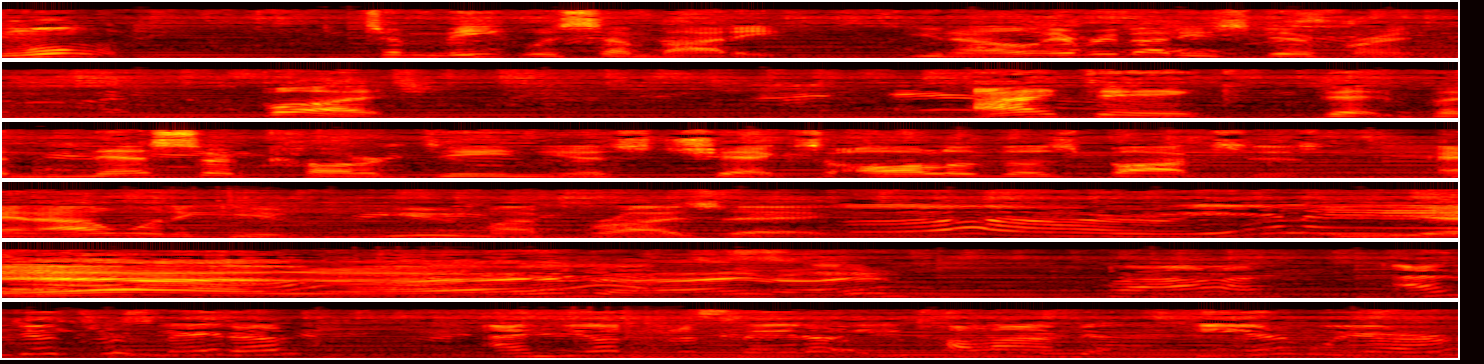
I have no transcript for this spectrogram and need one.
want to meet with somebody. You know, everybody's different, but I think that Vanessa Cardenas checks all of those boxes, and I want to give you my prize egg. Oh, really? Yeah, right, right, right. Well, I'm just translator. I'm other translator in Colombia. Here we are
